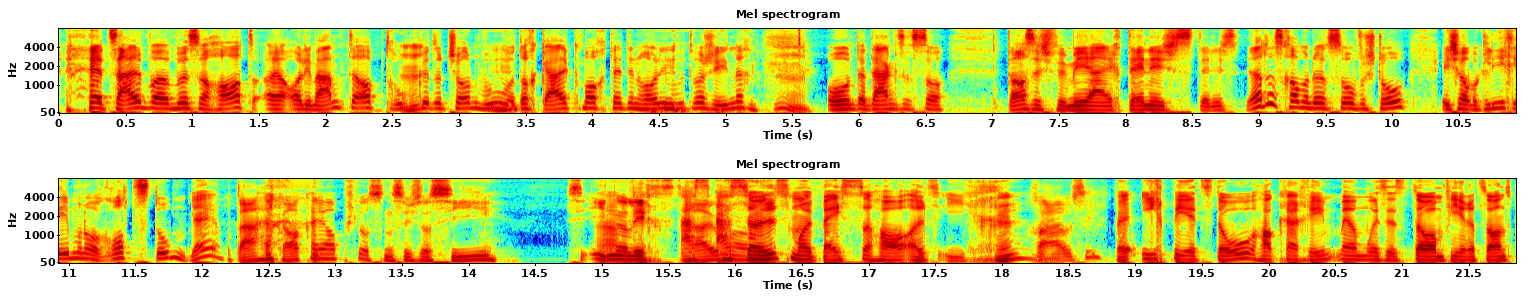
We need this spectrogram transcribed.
Er hat selber müssen hart äh, Alimente abdrucken, Mhm. der John Woo, der doch Geld gemacht hat in Hollywood wahrscheinlich. Und er denkt sich so, das ist für mich eigentlich, dann ist, dann ist ja, das kann man doch so verstehen, ist aber gleich immer noch rotzdumm. Ja, ja. Und der hat gar keinen Abschluss. Es ist so sein, sein innerliches Er, Trauma. er soll es mal besser haben als ich. Kann auch sein. Weil ich bin jetzt hier, habe kein Kind mehr und muss jetzt hier am 24.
